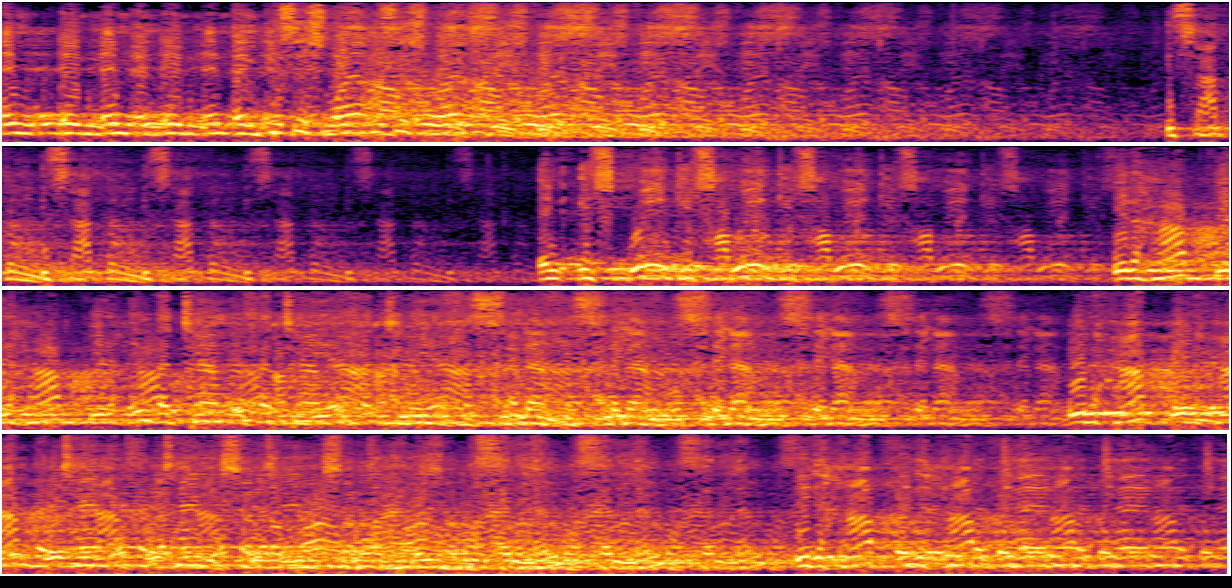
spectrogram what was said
And and and and and, and this is why I say this. It's happening. It's happening. It's happening. It's happening. It's happening. And it's going to happen. It's happening. It's happening. It happened. It happened in the time of Anbiya. Anbiya. Salam. Salam. Salam. Salam. Salam. It happened in the time of the time. Sallallahu alaihi wasallam. It happened in the time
